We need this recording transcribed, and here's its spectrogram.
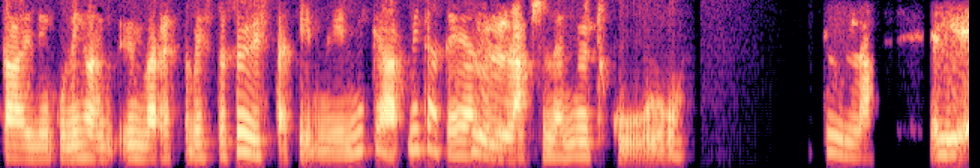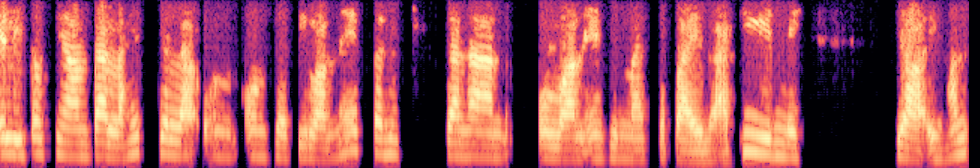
tai niin kuin ihan ymmärrettävistä syistäkin, niin mikä, mitä teidän Kyllä. yritykselle nyt kuuluu? Kyllä. Eli, eli tosiaan tällä hetkellä on, on se tilanne, että nyt tänään ollaan ensimmäistä päivää kiinni, ja ihan,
